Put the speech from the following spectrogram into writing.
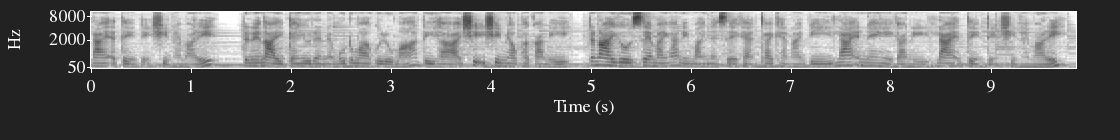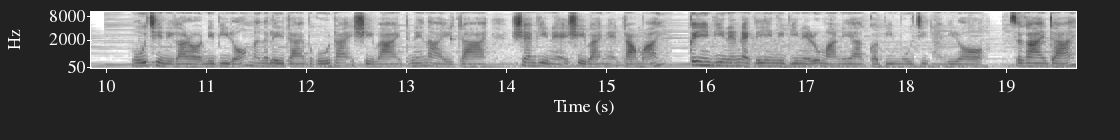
လှိုင်းအသင်တင်ရှိနိုင်ပါတယ်။တနင်္သာရီကမ်းရိုးတန်းနဲ့မုဒ္ဓမခွေတို့မှာလေဟာအရှိအရှိမြောက်ဘက်ကနေတနအီကို10မိုင်ကနေ -10 ခန့်တိုက်ခတ်နိုင်ပြီးလှိုင်းအနှဲ့ငယ်ကနေလှိုင်းအသင်တင်ရှိနိုင်ပါတယ်။ မိုးချီနေကတော့နေပြည်တော်မန္တလေးတိုင်းပဲခူးတိုင်းအရှေ့ပိုင်းတနင်္သာရီတိုင်းရှမ်းပြည်နယ်အရှေ့ပိုင်းနဲ့တောင်ပိုင်းကရင်ပြည်နယ်နဲ့ကရင်ပြည်နယ်တို့မှာနေရာကွက်ပြီးမိုးကြီးနိုင်ပြီးတော့စကိုင်းတိုင်း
